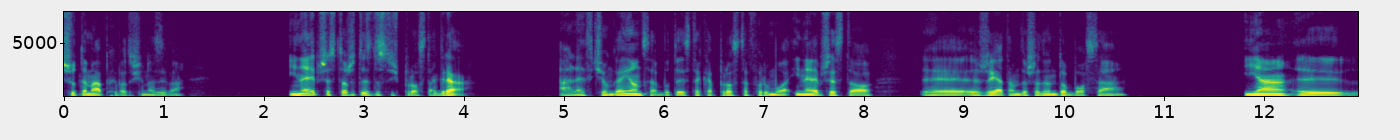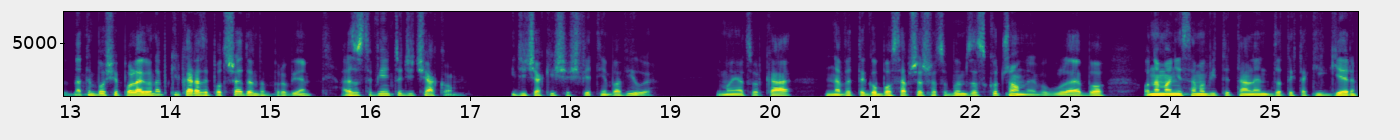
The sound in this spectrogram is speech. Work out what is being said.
shoot'em up chyba to się nazywa. I najlepsze jest to, że to jest dosyć prosta gra, ale wciągająca, bo to jest taka prosta formuła. I najlepsze jest to, yy, że ja tam doszedłem do bossa i ja yy, na tym bossie poległem. Kilka razy podszedłem, tam porobiłem, ale zostawiłem to dzieciakom. I dzieciaki się świetnie bawiły. I moja córka nawet tego bossa przeszła, co byłem zaskoczony w ogóle, bo ona ma niesamowity talent do tych takich gier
